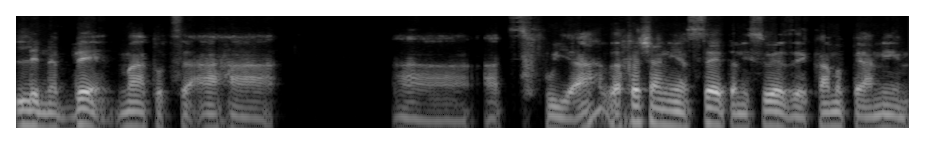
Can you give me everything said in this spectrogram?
לנבא מה התוצאה הצפויה, ואחרי שאני אעשה את הניסוי הזה כמה פעמים,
